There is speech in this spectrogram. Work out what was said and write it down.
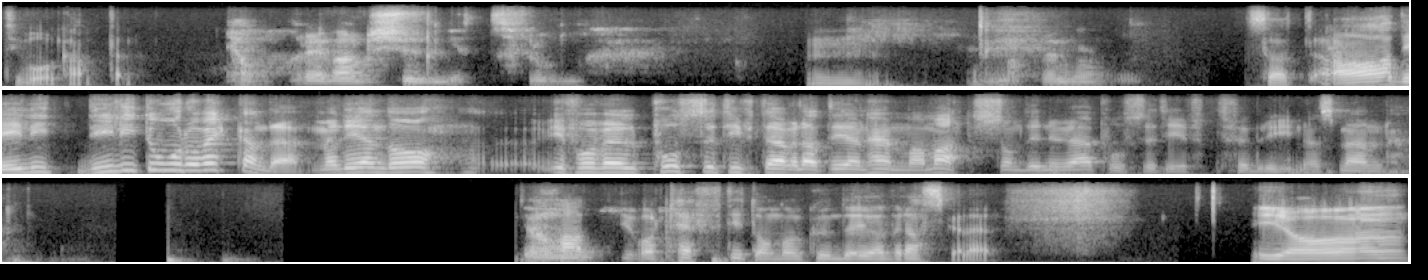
Till vårkanten. Ja, revanschsuget från Mm. Så att ja, det är, lite, det är lite oroväckande, men det är ändå. Vi får väl positivt är väl att det är en hemmamatch som det nu är positivt för Brynäs, men. Det hade ju varit häftigt om de kunde överraska där. Ja,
